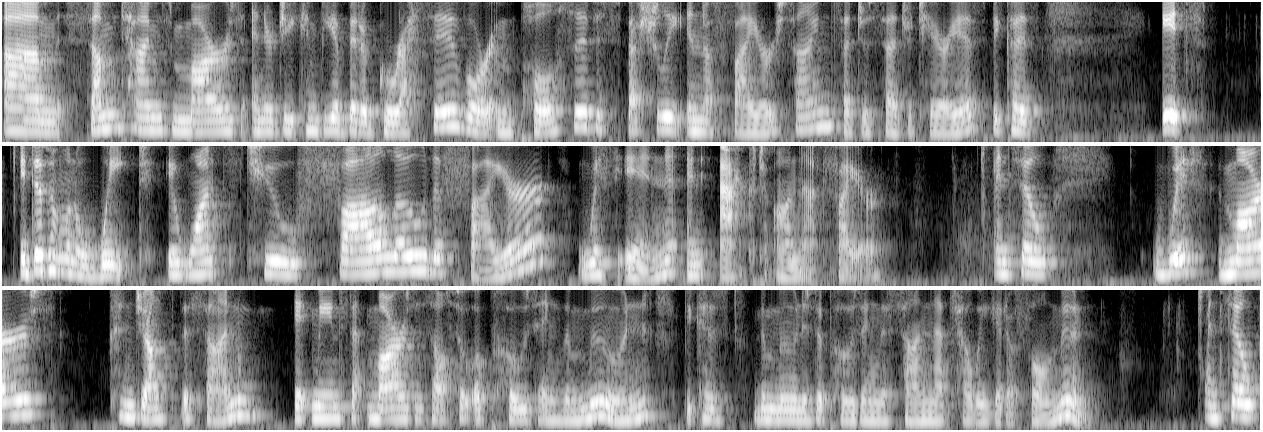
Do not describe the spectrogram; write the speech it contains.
Um, sometimes Mars energy can be a bit aggressive or impulsive, especially in a fire sign such as Sagittarius, because it's it doesn't want to wait. It wants to follow the fire within and act on that fire. And so with Mars conjunct the sun, it means that Mars is also opposing the moon because the moon is opposing the sun. That's how we get a full moon. And so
